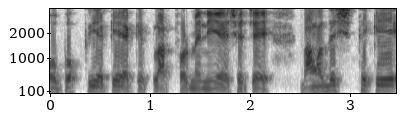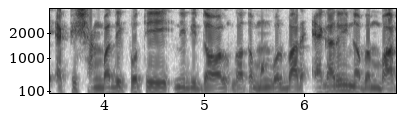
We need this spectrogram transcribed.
ও প্রক্রিয়াকে একটি প্ল্যাটফর্মে নিয়ে এসেছে। বাংলাদেশ থেকে একটি সাংবাদিক প্রতিনিধি দল গত মঙ্গলবার এগারোই নভেম্বর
